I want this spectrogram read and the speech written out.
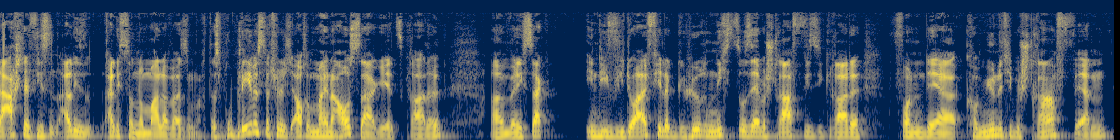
darstellt, wie es ein Alisson normalerweise macht. Das Problem ist natürlich auch in meiner Aussage jetzt gerade, ähm, wenn ich sage, Individualfehler gehören nicht so sehr bestraft, wie sie gerade von der Community bestraft werden.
